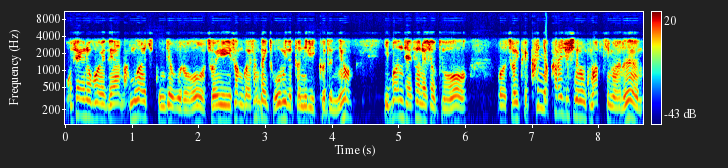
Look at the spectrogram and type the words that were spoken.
오세훈 후보에 대한 막무가내식 공격으로 저희 선거에 상당히 도움이 됐던 일이 있거든요. 이번 대선에서도 뭐 저희 큰 역할 해주시는 건 고맙지만은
